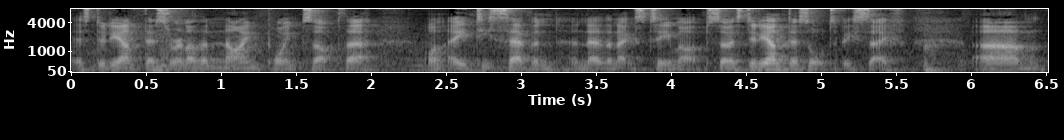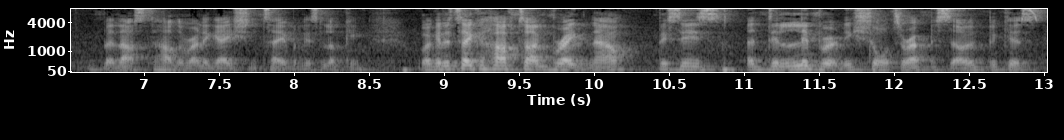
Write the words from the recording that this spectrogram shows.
Estudiantes are another nine points up there on 87, and they're the next team up. So Estudiantes ought to be safe. Um, but that's how the relegation table is looking. We're going to take a half-time break now. This is a deliberately shorter episode because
